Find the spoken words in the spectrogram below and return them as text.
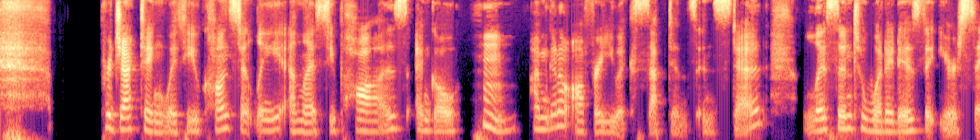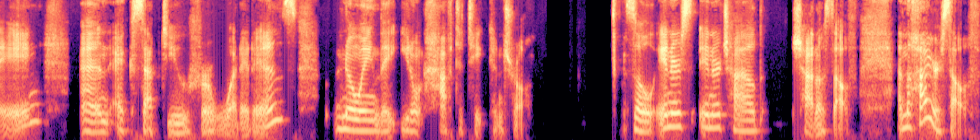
projecting with you constantly unless you pause and go, hmm, I'm going to offer you acceptance instead. Listen to what it is that you're saying and accept you for what it is, knowing that you don't have to take control. So, inner, inner child, shadow self, and the higher self.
